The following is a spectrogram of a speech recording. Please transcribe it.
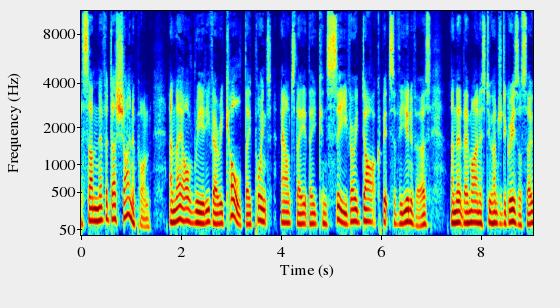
the sun never does shine upon, and they are really very cold. They point out, they, they can see very dark bits of the universe and they're, they're minus 200 degrees or so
